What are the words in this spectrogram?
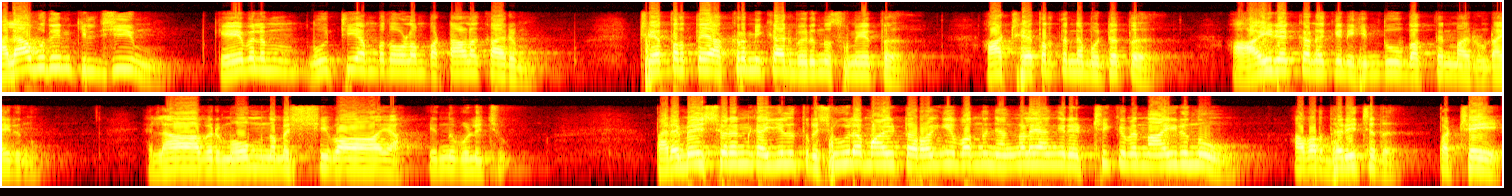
അലാവുദ്ദീൻ കിൽജിയും കേവലം നൂറ്റി അമ്പതോളം പട്ടാളക്കാരും ക്ഷേത്രത്തെ ആക്രമിക്കാൻ വരുന്ന സമയത്ത് ആ ക്ഷേത്രത്തിന്റെ മുറ്റത്ത് ആയിരക്കണക്കിന് ഹിന്ദു ഭക്തന്മാരുണ്ടായിരുന്നു. എല്ലാവരും ഓം നമ ശിവായ എന്ന് വിളിച്ചു. പരമേശ്വരൻ കയ്യിൽ തൃശൂലമായിട്ട് ഇറങ്ങി വന്ന് ഞങ്ങളെ അങ്ങ് രക്ഷിക്കുമെന്നായിരുന്നു അവർ ധരിച്ചത്. പക്ഷേ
